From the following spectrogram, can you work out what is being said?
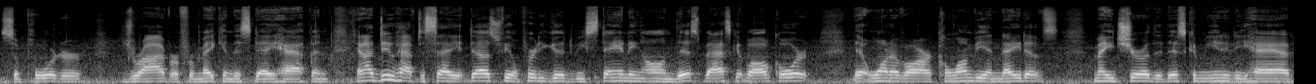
supporter driver for making this day happen. And I do have to say, it does feel pretty good to be standing on this basketball court that one of our Columbian natives made sure that this community had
